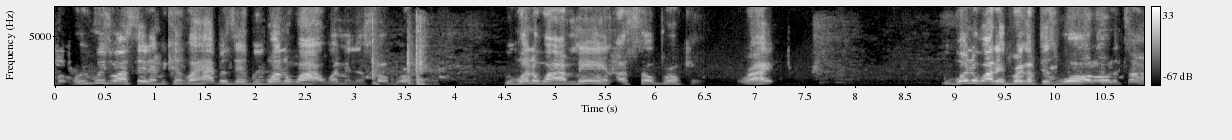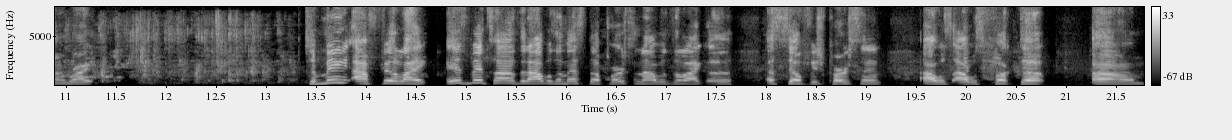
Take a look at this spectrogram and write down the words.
the reason why I say that because what happens is we wonder why women are so broken. We wonder why men are so broken, right? We wonder why they bring up this wall all the time, right? To me, I feel like it's been times that I was a messed up person. I was like a, a selfish person. I was I was fucked up. Um,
